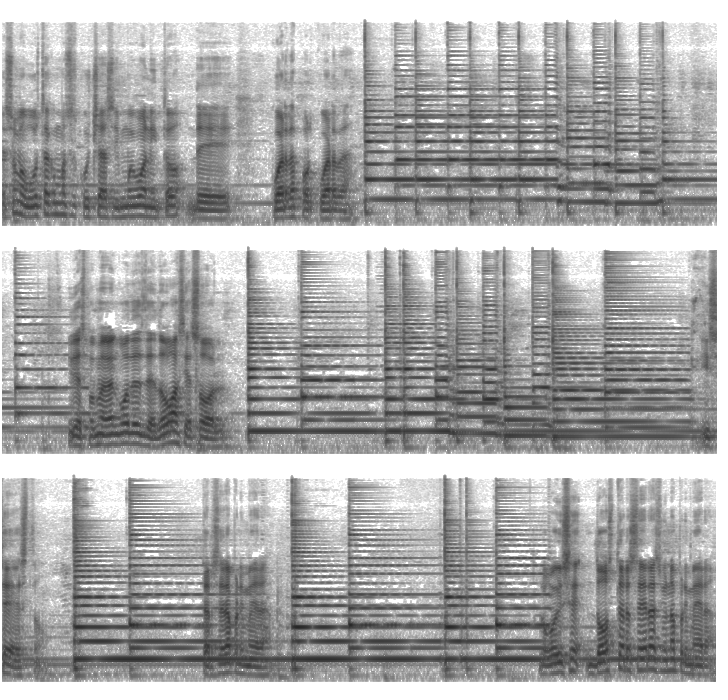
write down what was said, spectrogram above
Eso me gusta cómo se escucha así muy bonito de cuerda por cuerda. Y después me vengo desde Do hacia Sol. Hice esto. Tercera, primera. Luego hice dos terceras y una primera.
